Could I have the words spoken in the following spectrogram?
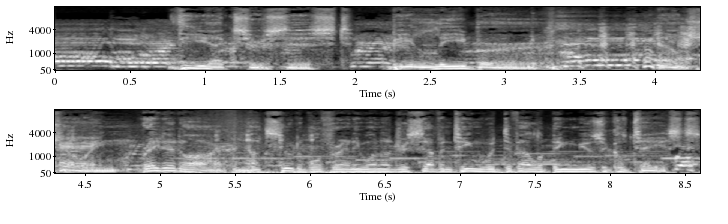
The Exorcist. Belieber. Now showing. Rated R. Not suitable for anyone under 17 with developing musical tastes.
